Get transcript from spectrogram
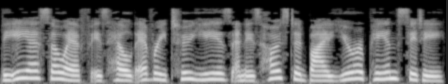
The ESOF is held every two years and is hosted by a European city.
